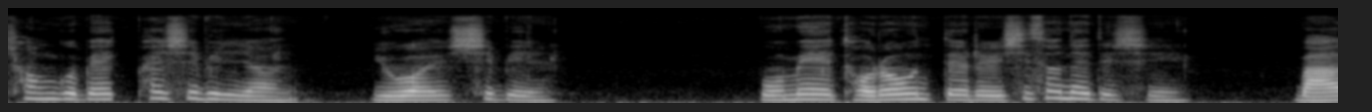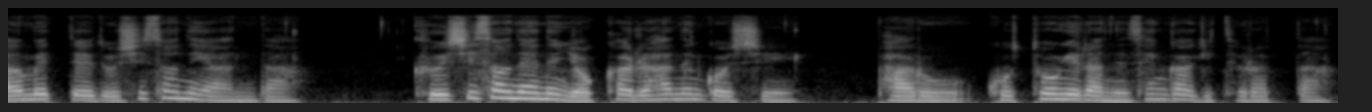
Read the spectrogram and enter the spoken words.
1981년 6월 10일 몸의 더러운 때를 씻어내듯이 마음의 때도 씻어내야 한다. 그 씻어내는 역할을 하는 것이 바로 고통이라는 생각이 들었다.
